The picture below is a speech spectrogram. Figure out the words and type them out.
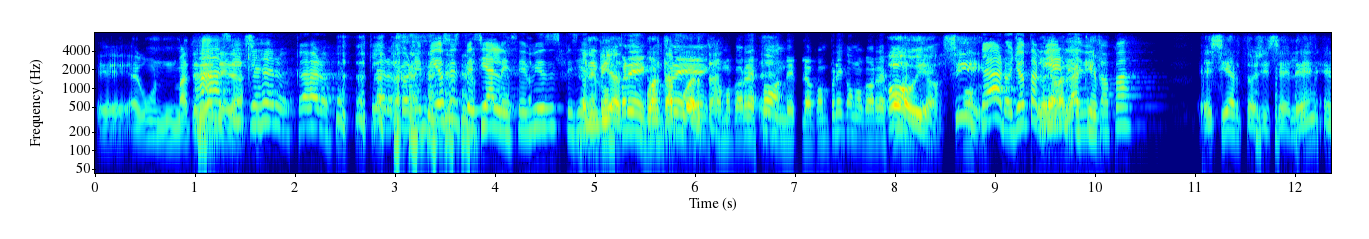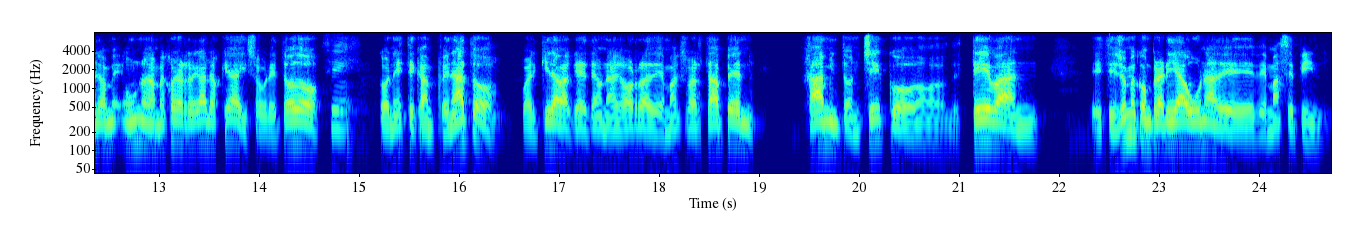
eh, algún material ah, de edad. Sí, claro, claro, claro, con envíos especiales, envíos especiales. Con envíos compré, puerta a puerta. como corresponde, lo compré como corresponde. Obvio, sí. Claro, yo también, de mi papá. Es cierto, Giselle, ¿eh? es uno de los mejores regalos que hay, sobre todo con este campeonato. Cualquiera va a querer tener una gorra de Max Verstappen, Hamilton, Checo, Esteban. Este, yo me compraría una de, de Mazepin.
